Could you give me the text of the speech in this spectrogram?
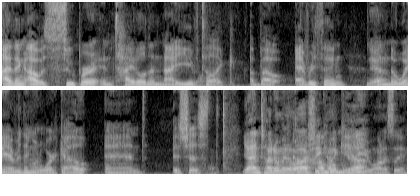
I think I was super entitled and naive to like about everything Yeah. and the way everything would work out and it's just Yeah, entitlement will actually kind of kill up. you, honestly.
